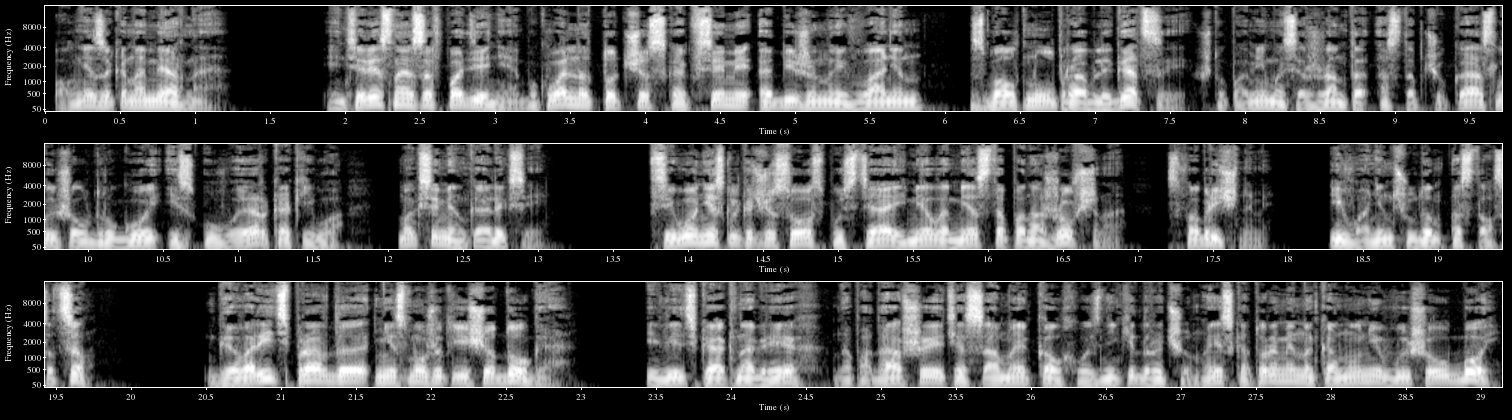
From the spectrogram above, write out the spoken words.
Вполне закономерное. Интересное совпадение. Буквально тотчас, как всеми обиженный Ванин сболтнул про облигации, что помимо сержанта Остапчука слышал другой из УВР, как его, Максименко Алексей. Всего несколько часов спустя имела место поножовщина с фабричными, и Ванин чудом остался цел. Говорить, правда, не сможет еще долго. И ведь как на грех, нападавшие те самые колхозники-драчуны, с которыми накануне вышел бой.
